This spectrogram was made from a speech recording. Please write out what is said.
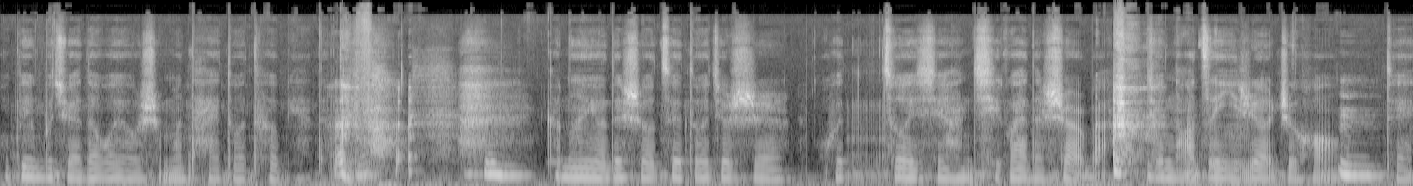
我并不觉得我有什么太多特别的地方，嗯。可能有的时候最多就是会做一些很奇怪的事儿吧，就脑子一热之后，嗯。对，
